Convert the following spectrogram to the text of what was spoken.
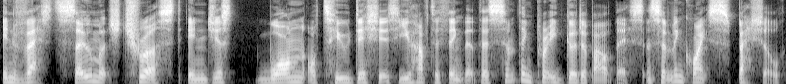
invests so much trust in just one or two dishes, you have to think that there's something pretty good about this and something quite special.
